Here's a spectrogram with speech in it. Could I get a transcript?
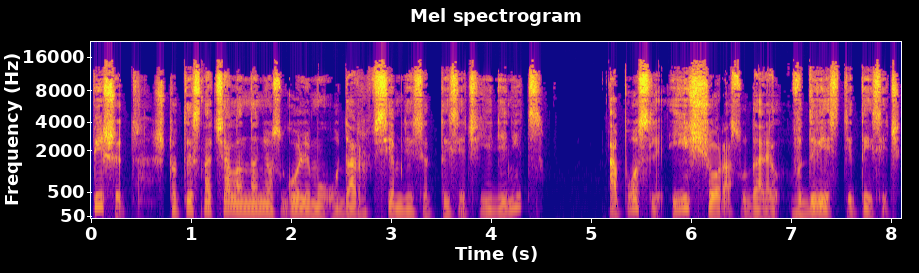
пишет, что ты сначала нанес голему удар в 70 тысяч единиц, а после еще раз ударил в 200 тысяч,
